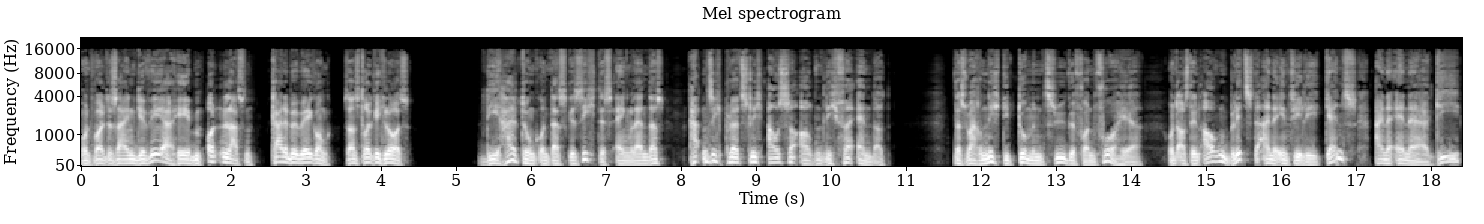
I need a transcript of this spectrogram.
und wollte sein Gewehr heben, unten lassen. Keine Bewegung, sonst drück ich los. Die Haltung und das Gesicht des Engländers hatten sich plötzlich außerordentlich verändert. Das waren nicht die dummen Züge von vorher, und aus den Augen blitzte eine Intelligenz, eine Energie,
